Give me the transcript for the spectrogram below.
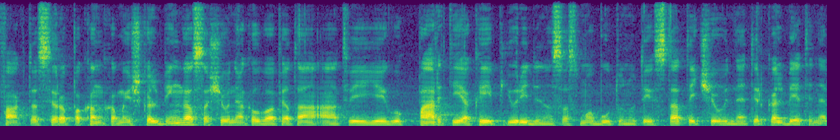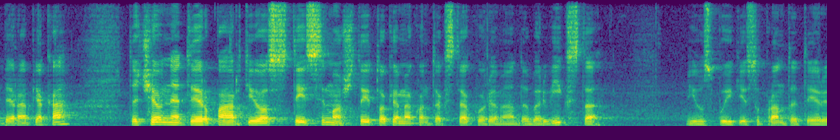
faktas yra pakankamai iškalbingas, aš jau nekalbu apie tą atvejį, jeigu partija kaip juridinis asmo būtų nuteista, tai čia jau net ir kalbėti nebėra apie ką. Tačiau net ir partijos teisimas štai tokiame kontekste, kuriame dabar vyksta, jūs puikiai suprantate ir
